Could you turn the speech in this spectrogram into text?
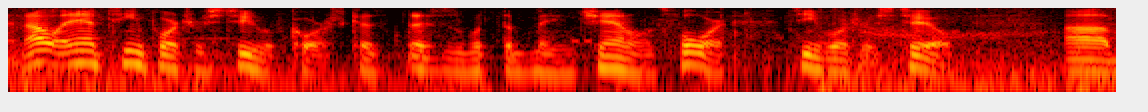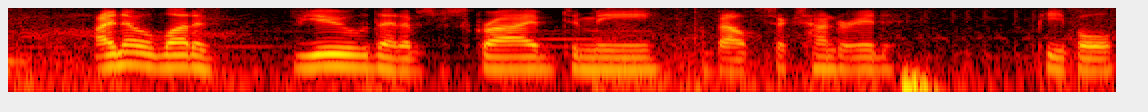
And I'll add Team Fortress 2, of course, because this is what the main channel is for, Team Fortress 2. Um, I know a lot of you that have subscribed to me, about 600 people,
